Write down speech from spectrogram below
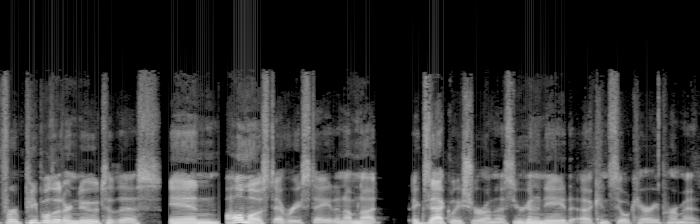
For people that are new to this, in almost every state, and I'm not exactly sure on this, you're going to need a concealed carry permit.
